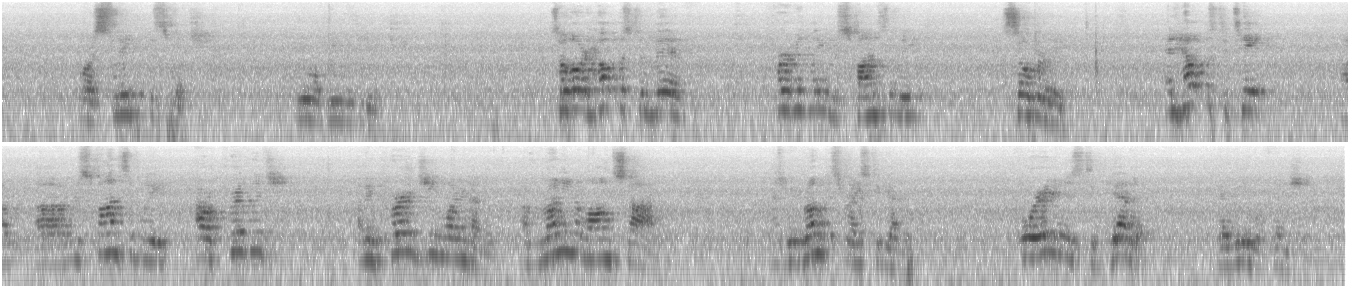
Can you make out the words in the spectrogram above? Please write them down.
or asleep at the switch, we will be with you. So, Lord, help us to live fervently, responsibly, soberly. And help us to take uh, uh, responsibly our privilege of encouraging one another, of running alongside as we run this race together. For it is together that we will finish it.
